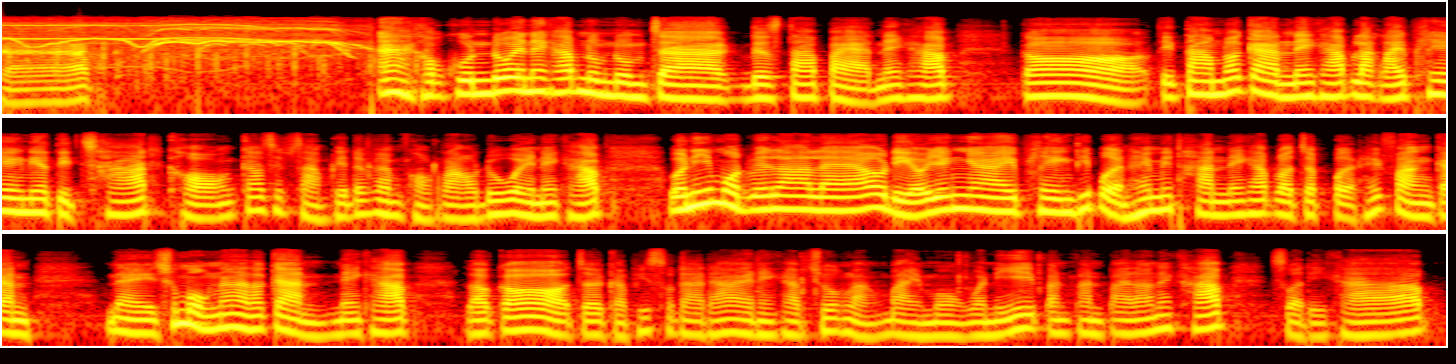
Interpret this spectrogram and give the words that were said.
ครับ อะขอบคุณด้วยนะครับหนุ่มๆจาก The Star 8 นะครับ ก็ติดตามแล้วกันนะครับ หลากหลายเพลงเนี่ยติดชาร์ตของ 93 k f m ของเราด้วยนะครับ วันนี้หมดเวลาแล้วเดี๋ยวยังไงเพลงที่เปิดให้ไม่ทันนะครับ เราจะเปิดให้ฟังกันในชั่วโมงหน้าแล้วกันนะครับ แล้วก็เจอกับพี่โซดาได้นะครับ ช่วงหลังบ่ายโมงวันนี้ปันๆไปแล้วนะครับ สวัสดีครับ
